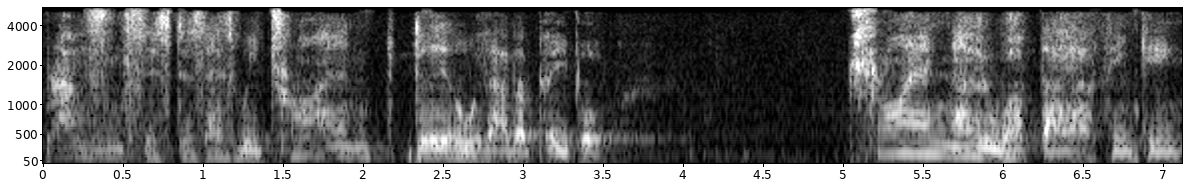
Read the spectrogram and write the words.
brothers and sisters, as we try and deal with other people, try and know what they are thinking,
